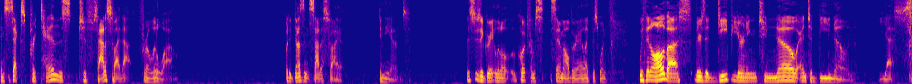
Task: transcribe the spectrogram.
And sex pretends to satisfy that for a little while, but it doesn't satisfy it in the end. This is a great little quote from Sam Allberry. I like this one. Within all of us, there's a deep yearning to know and to be known. Yes.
